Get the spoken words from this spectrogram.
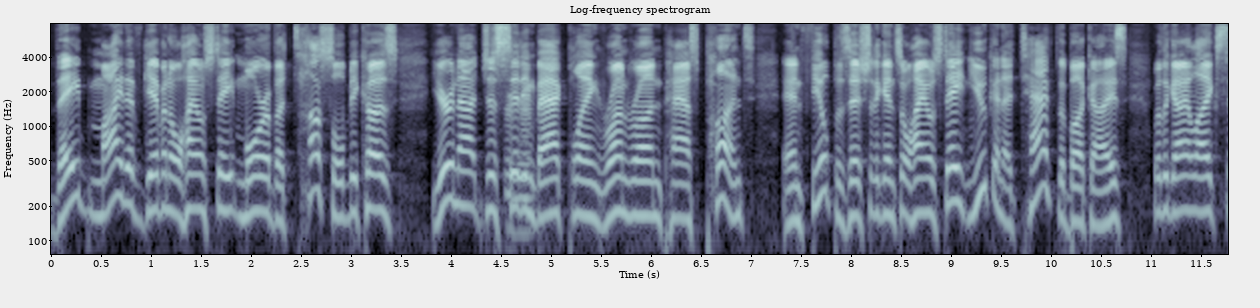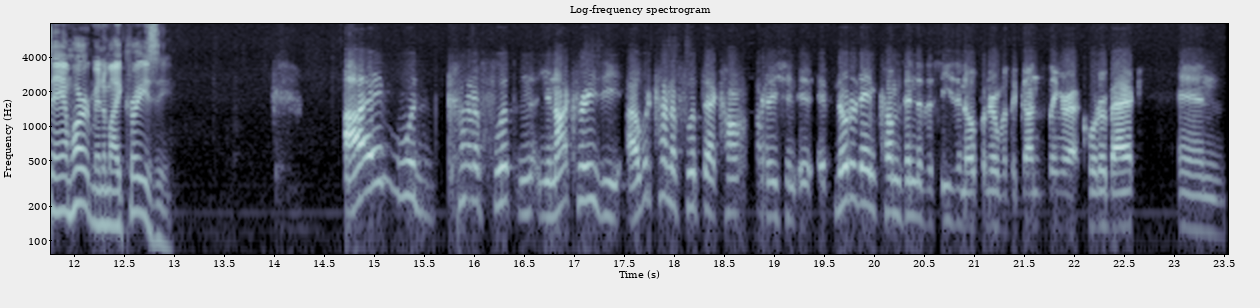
they might have given Ohio State more of a tussle because you're not just sitting mm-hmm. back playing run, run, pass, punt, and field position against Ohio State. You can attack the Buckeyes with a guy like Sam Hartman. Am I crazy? I would kind of flip. You're not crazy. I would kind of flip that conversation. If Notre Dame comes into the season opener with a gunslinger at quarterback, and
